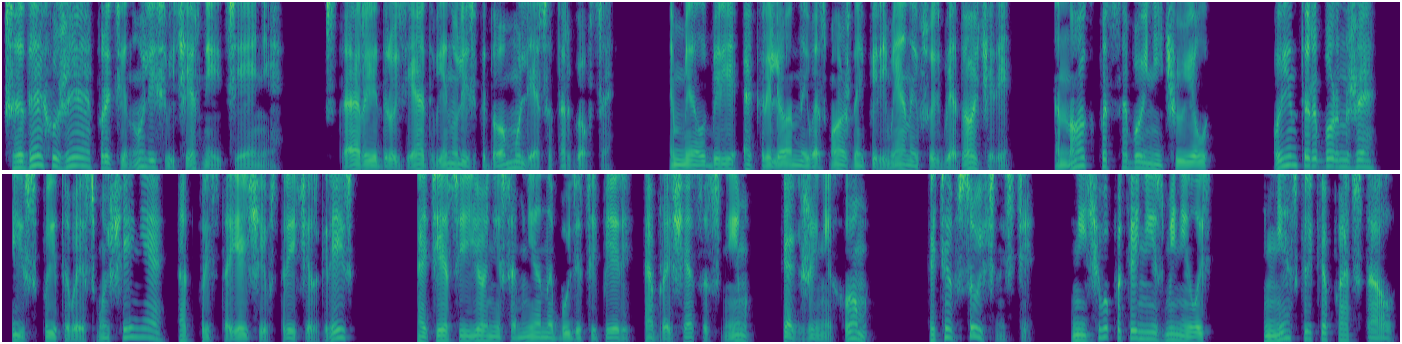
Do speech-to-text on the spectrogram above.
в садах уже протянулись вечерние тени. Старые друзья двинулись к дому лесоторговца. Мелбери, окрыленный возможной переменой в судьбе дочери, ног под собой не чуял. Уинтерборн же, испытывая смущение от предстоящей встречи с Грейс, отец ее, несомненно, будет теперь обращаться с ним как женихом, хотя в сущности ничего пока не изменилось, несколько подстал.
